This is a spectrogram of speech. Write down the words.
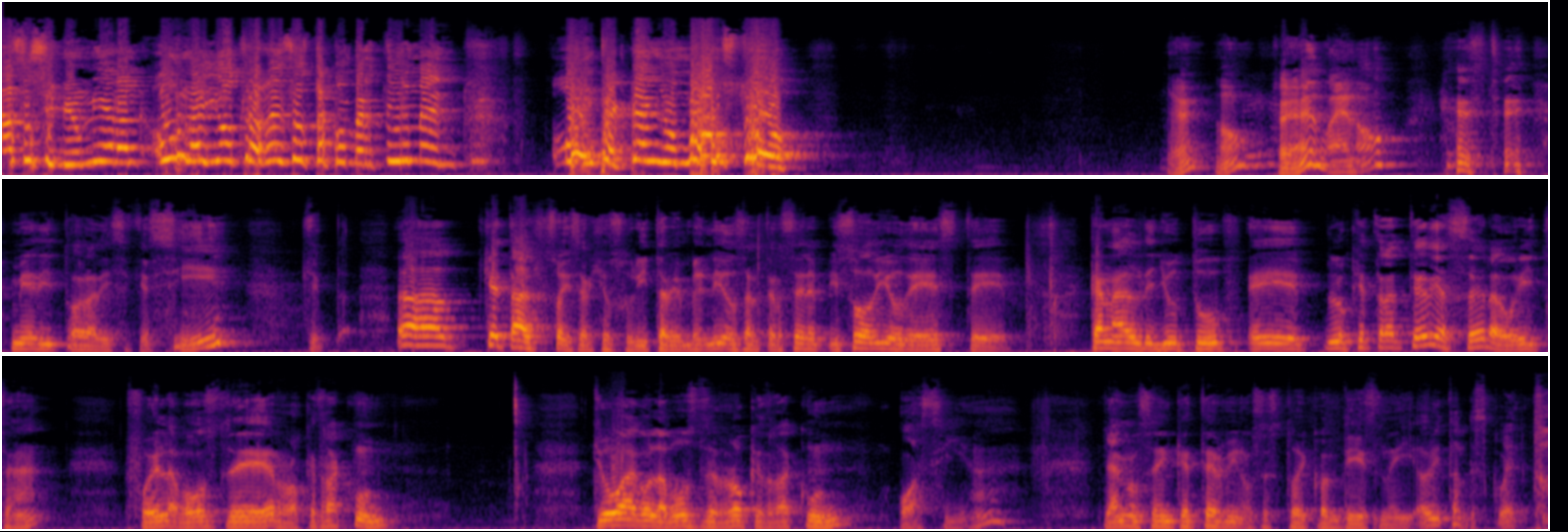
pedazos y me unieran una y otra vez hasta convertirme en un pequeño monstruo. ¿Eh? ¿No? ¿Eh? Bueno. Este, mi editora dice que sí. Ah, ¿Qué tal? Soy Sergio Zurita. Bienvenidos al tercer episodio de este canal de YouTube. Eh, lo que traté de hacer ahorita fue la voz de Rocket Raccoon. Yo hago la voz de Rocket Raccoon, o así, ¿eh? Ya no sé en qué términos estoy con Disney. Ahorita les cuento.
